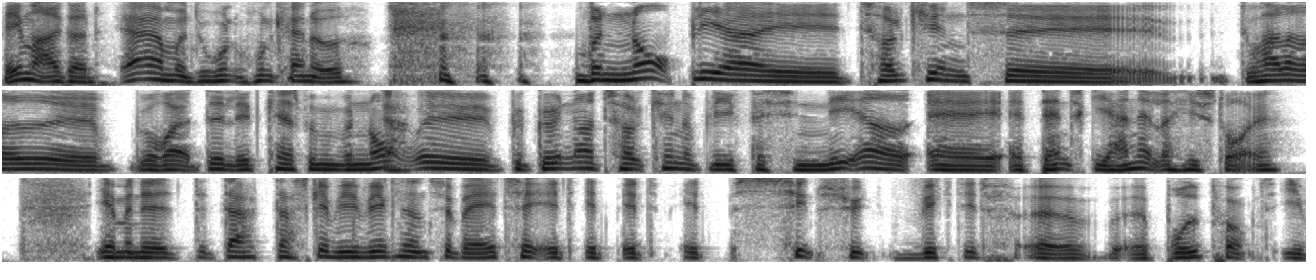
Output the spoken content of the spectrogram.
Det er meget godt. Ja, men hun, hun kan noget. Hvornår bliver øh, Tolkiens... Øh, du har allerede øh, berørt det lidt, Kasper, men hvornår ja. øh, begynder Tolkien at blive fascineret af, af dansk jernalderhistorie? Jamen, øh, der, der skal vi i virkeligheden tilbage til et, et, et, et sindssygt vigtigt øh, øh brudpunkt i,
